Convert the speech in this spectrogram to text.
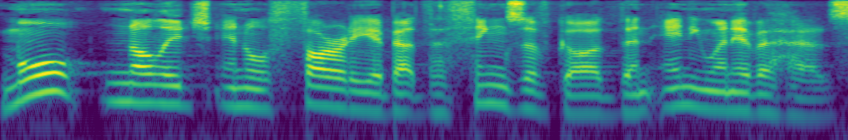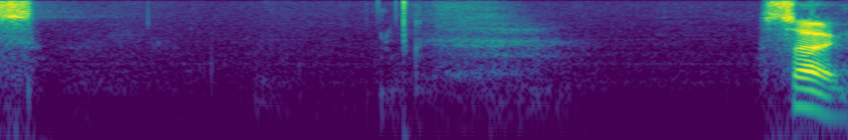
more knowledge and authority about the things of God than anyone ever has. So,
